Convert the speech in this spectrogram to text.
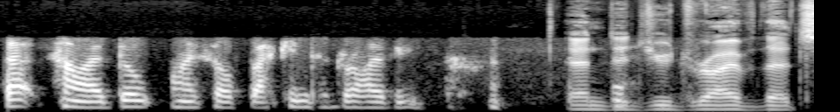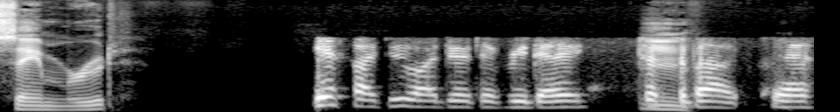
that's how I built myself back into driving. and did you drive that same route? Yes, I do. I do it every day, just mm. about. Yes.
